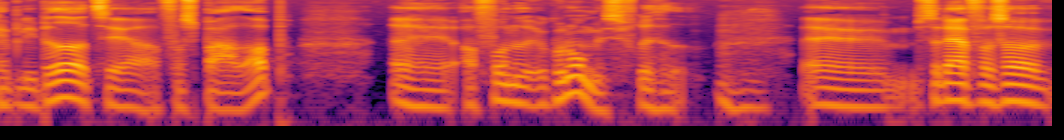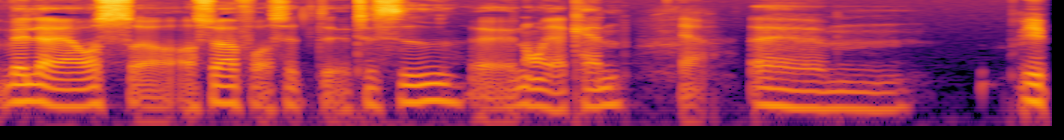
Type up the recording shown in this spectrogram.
kan blive bedre til at få sparet op, øh, og få noget økonomisk frihed. Mm-hmm. Øh, så derfor så vælger jeg også at, at sørge for at sætte det til side, øh, når jeg kan. Ja. Øh, vi,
